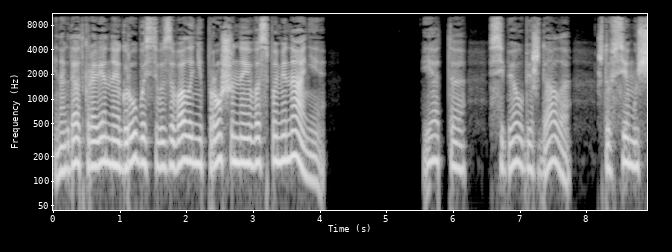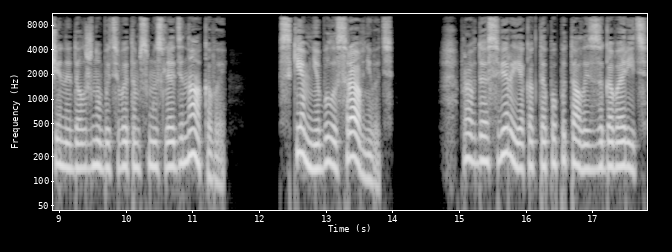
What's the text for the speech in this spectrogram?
Иногда откровенная грубость вызывала непрошенные воспоминания. Я-то себя убеждала, что все мужчины должно быть в этом смысле одинаковы. С кем мне было сравнивать? Правда, с Верой я как-то попыталась заговорить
